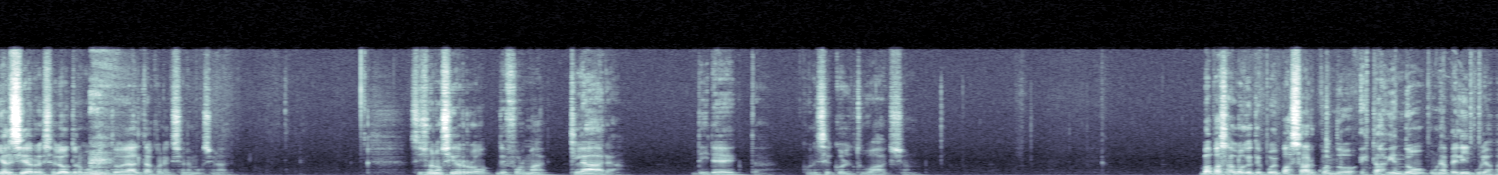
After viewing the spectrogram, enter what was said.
Y el cierre es el otro momento de alta conexión emocional. Si yo no cierro de forma clara, directa, con ese call to action, va a pasar lo que te puede pasar cuando estás viendo una película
